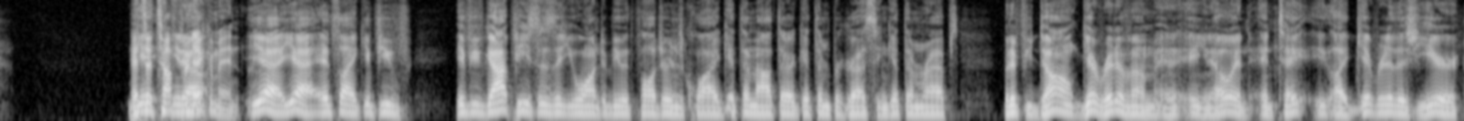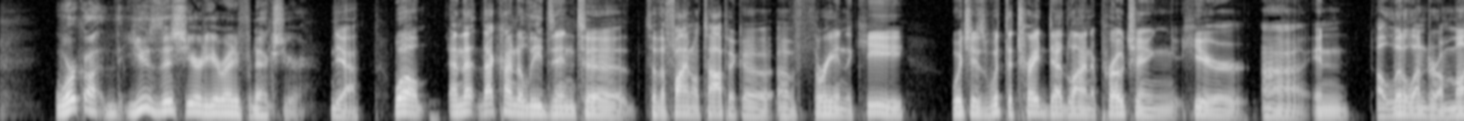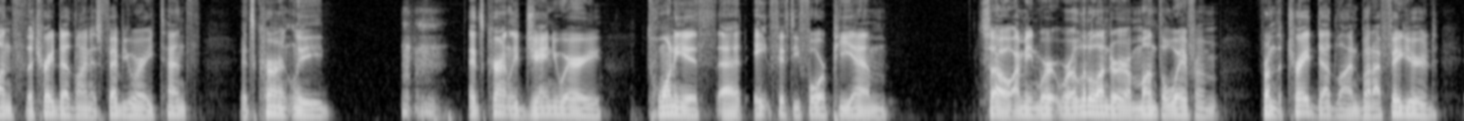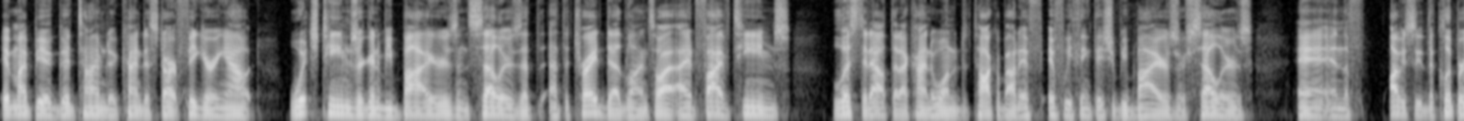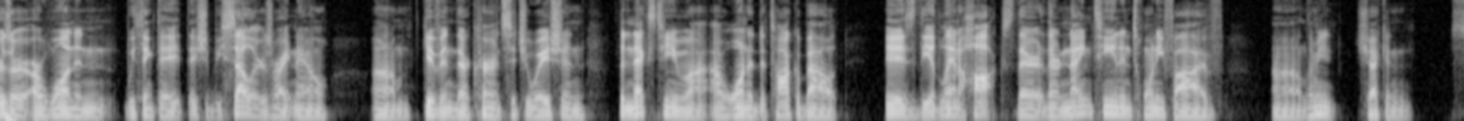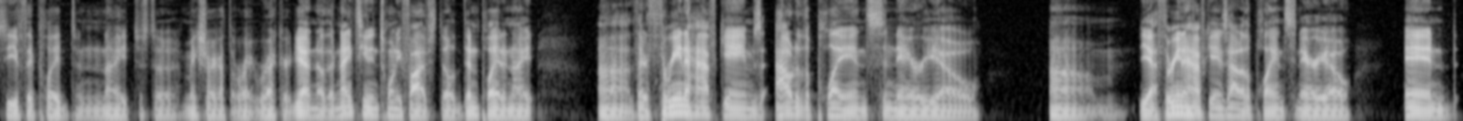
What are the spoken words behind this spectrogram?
it's a tough you know, predicament. Yeah, yeah. It's like if you've if you've got pieces that you want to be with Paul George and Kawhi, get them out there, get them progressing, get them reps. But if you don't, get rid of them, and and, you know, and and take like get rid of this year. Work on use this year to get ready for next year. Yeah. Well, and that that kind of leads into to the final topic of, of three in the key, which is with the trade deadline approaching here uh, in a little under a month. The trade deadline is February 10th. It's currently it's currently January 20th at 8:54 p.m. So, I mean, we're we're a little under a month away from from the trade deadline, but I figured it might be a good time to kind of start figuring out which teams are going to be buyers and sellers at the, at the trade deadline. So I, I had five teams listed out that I kind of wanted to talk about if if we think they should be buyers or sellers, and, and the obviously the Clippers are, are one, and we think they they should be sellers right now, um, given their current situation. The next team I, I wanted to talk about is the Atlanta Hawks. They're they're 19 and 25. Uh, let me check and see if they played tonight just to make sure I got the right record. Yeah, no, they're 19 and 25 still. Didn't play tonight. Uh, they're three and a half games out of the play-in scenario. Um, yeah, three and a half games out of the play-in scenario, and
